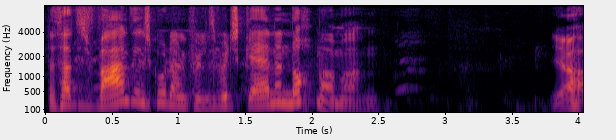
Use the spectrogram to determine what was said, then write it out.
Das hat sich wahnsinnig gut angefühlt. Das würde ich gerne nochmal machen. Ja.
